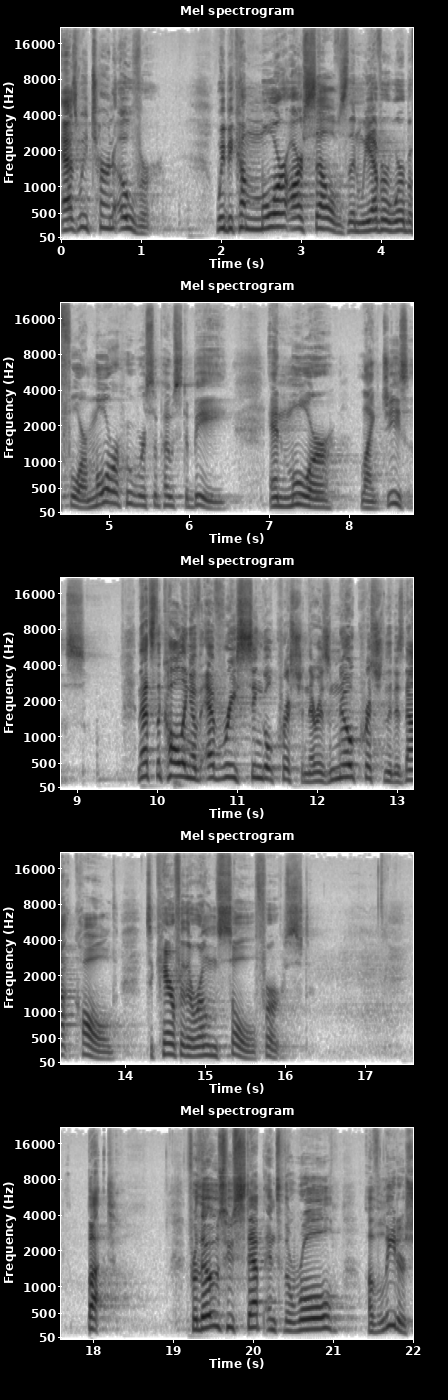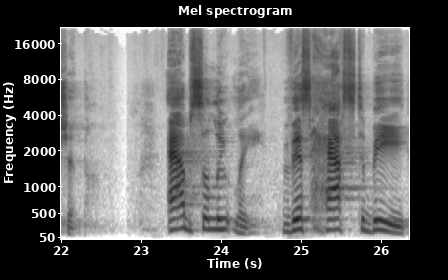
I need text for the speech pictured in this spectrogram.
as we turn over, we become more ourselves than we ever were before, more who we're supposed to be, and more like Jesus. And that's the calling of every single Christian. There is no Christian that is not called to care for their own soul first. But for those who step into the role of leadership, absolutely, this has to be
